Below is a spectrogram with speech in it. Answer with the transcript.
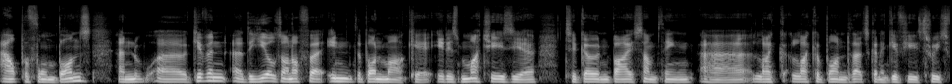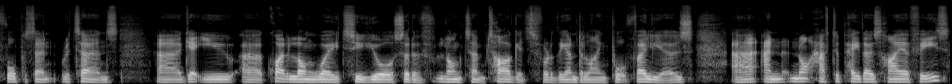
outperform bonds. And uh, given uh, the yields on offer in the bond market, it is much easier to go and buy something uh, like like a bond that's going to give you three to four percent returns, uh, get you quite a long way to your sort of long term targets for the underlying portfolios, and not have to pay those higher fees.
